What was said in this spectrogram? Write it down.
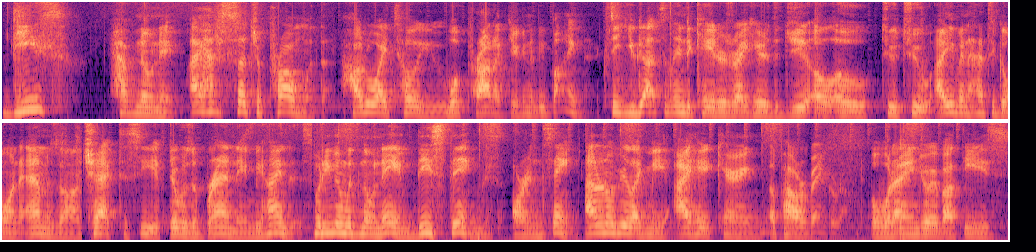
These have no name. I have such a problem with that. How do I tell you what product you're gonna be buying next? See, you got some indicators right here, the GL022. I even had to go on Amazon, check to see if there was a brand name behind this. But even with no name, these things are insane. I don't know if you're like me, I hate carrying a power bank around. But what I enjoy about these,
